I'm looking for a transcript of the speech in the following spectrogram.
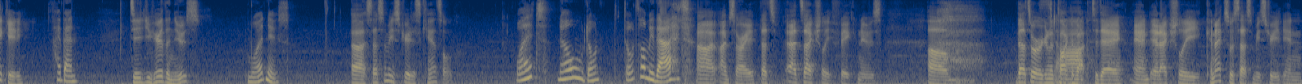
Hey, Katie. Hi, Ben. Did you hear the news? What news? Uh, Sesame Street is canceled. What? No, don't don't tell me that. Uh, I'm sorry. That's that's actually fake news. Um, that's what we're going to talk about today, and it actually connects with Sesame Street in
